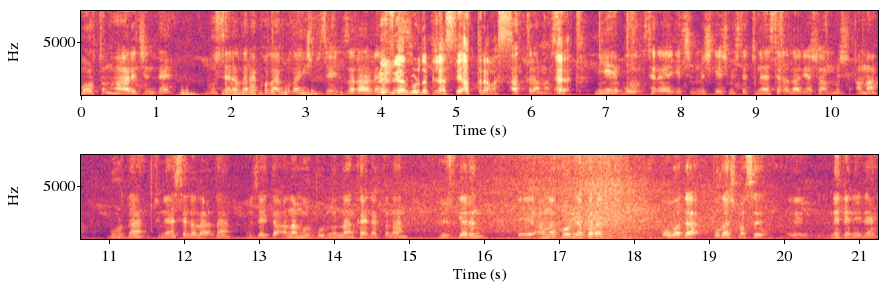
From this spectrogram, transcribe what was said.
hortum haricinde bu seralara kolay kolay hiçbir şey zarar veremez. Rüzgar burada plastiği attıramaz. attıramaz. Evet. Niye bu seraya geçilmiş? Geçmişte tünel seralar yaşanmış ama burada tünel seralarda özellikle Anamur burnundan kaynaklanan rüzgarın e, anafor yaparak ovada dolaşması e, nedeniyle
